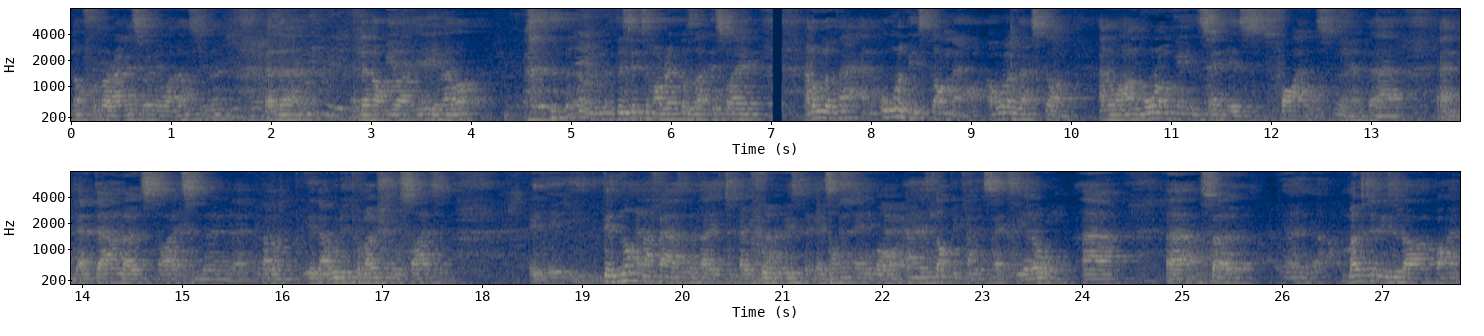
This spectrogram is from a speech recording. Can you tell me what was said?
not from Morales or anyone else, you know, and then and then I'll be like, "Yeah, you know what." listen to my records like this way, and all of that, and all of it's gone now. All of that's gone, and all I'm, all I'm getting sent is files and, uh, and and download sites and then and, um, you know all these promotional sites. It, it, there's not enough hours in the day to go through all music that gets sent anymore, and it's not becoming sexy at all. Um, uh, so. Uh, most of the music that I'm,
